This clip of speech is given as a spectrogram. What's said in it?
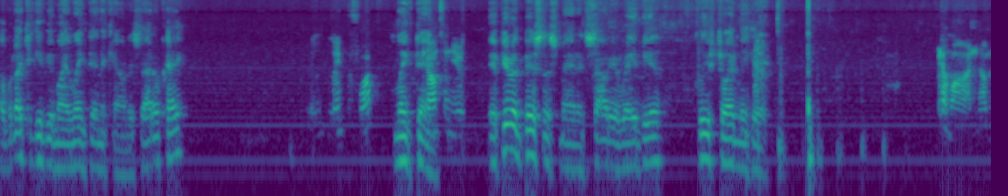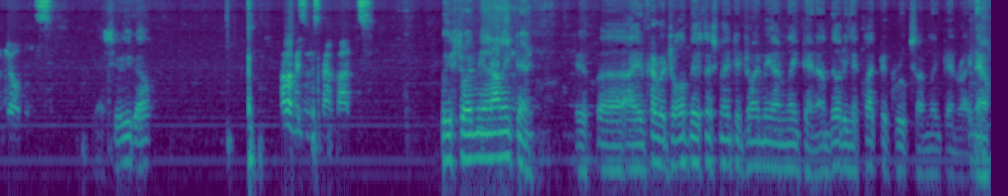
I would like to give you my LinkedIn account. Is that okay? Link what? LinkedIn. Count on your If you're a businessman in Saudi Arabia, please join me here. Come on, I'm jobless. Yes, here you go. I'm a businessman, but Please join me on. LinkedIn. If uh, I encourage all businessmen to join me on LinkedIn, I'm building eclectic groups on LinkedIn right now.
